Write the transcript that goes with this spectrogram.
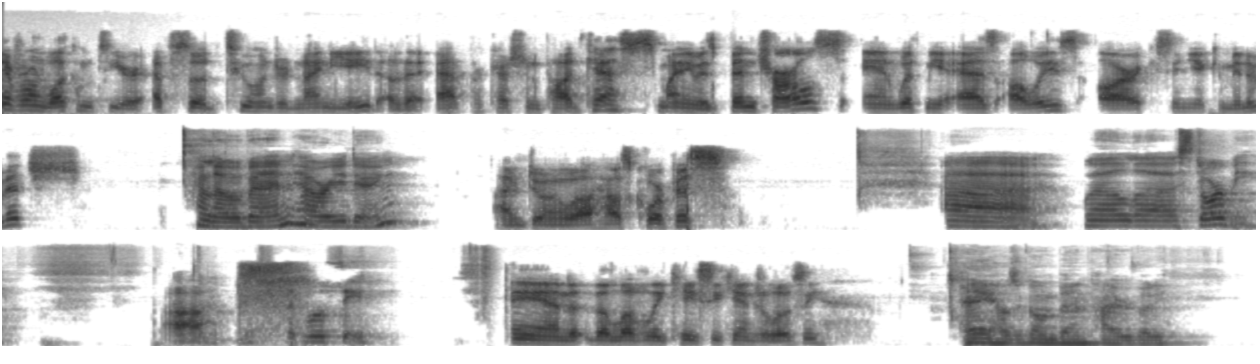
Hey everyone, welcome to your episode 298 of the At Percussion podcast. My name is Ben Charles, and with me, as always, are Ksenija Komljenović. Hello, Ben. How are you doing? I'm doing well. How's Corpus? Uh, well, uh, stormy. Uh, but we'll see. And the lovely Casey Cangelosi. Hey, how's it going, Ben? Hi, everybody.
